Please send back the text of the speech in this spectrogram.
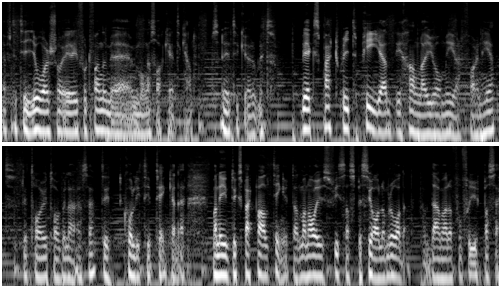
efter tio år så är det fortfarande många saker jag inte kan. Så det tycker jag är roligt. Bli expert på ITP, det handlar ju om erfarenhet. Det tar ju ett tag att lära sig. Det är ett kollektivt tänkande. Man är ju inte expert på allting utan man har ju vissa specialområden där man får fördjupa sig.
